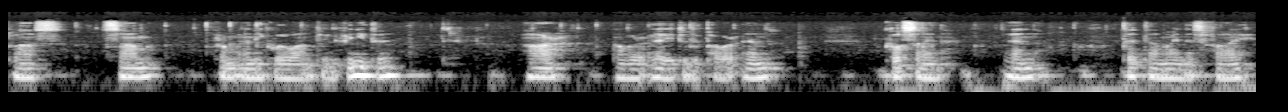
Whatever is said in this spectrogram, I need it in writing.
plus sum from n equal 1 to infinity r over a to the power n cosine n theta minus phi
